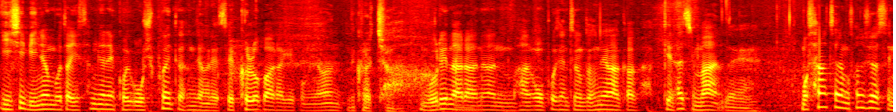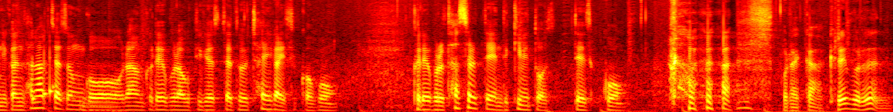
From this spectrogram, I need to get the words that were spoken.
22년보다 23년에 거의 50%가 성장을 했어요. 글로벌하게 보면 네, 그렇죠. 우리나라는 한 5% 정도 성장할 것 같긴 하지만 네. 뭐 산악자전거 선수였으니까 산악자전거랑 그래블하고 비교했을 때도 차이가 있을 거고 그래블을 탔을 때 느낌이 또 어땠고 뭐랄까 그래블은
